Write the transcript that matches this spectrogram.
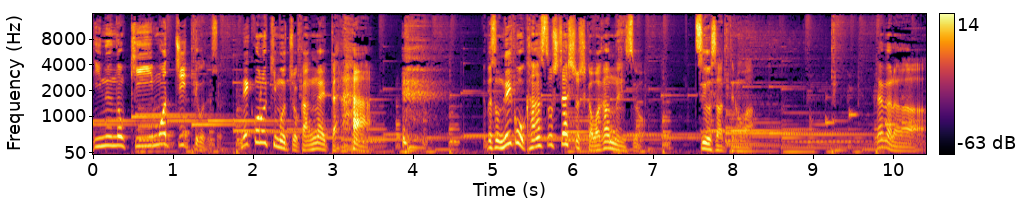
犬の気持ちってことですよ。猫の気持ちを考えたら、やっぱその猫をカンストした人しか分かんないんですよ。強さってのは。だから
